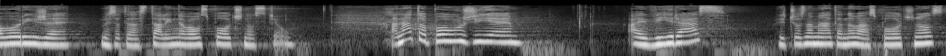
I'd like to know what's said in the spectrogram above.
hovorí, že sme sa teda stali novou spoločnosťou. A na to použije aj výraz, že čo znamená tá nová spoločnosť?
